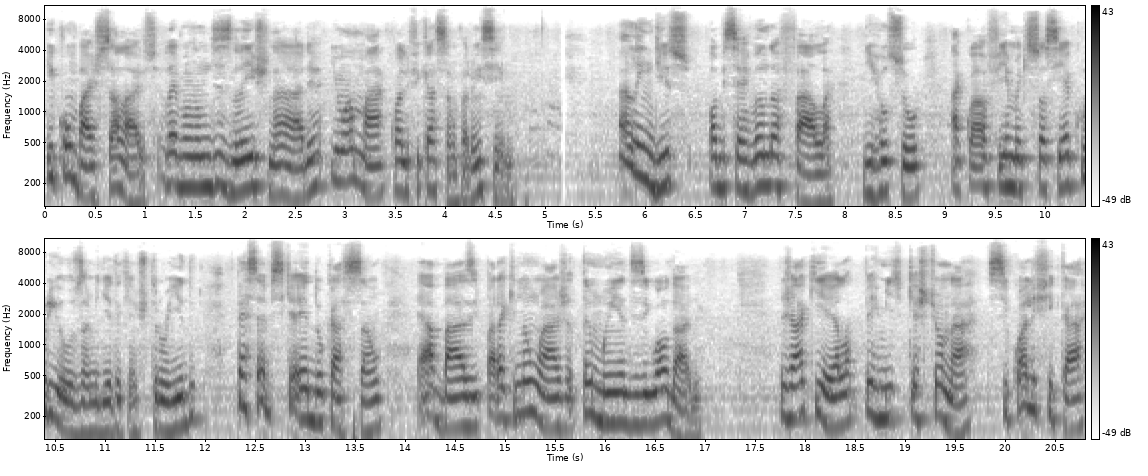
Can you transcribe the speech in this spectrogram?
e com baixos salários, levando a um desleixo na área e uma má qualificação para o ensino. Além disso, observando a fala de Rousseau, a qual afirma que só se é curioso à medida que é instruído, percebe-se que a educação é a base para que não haja tamanha desigualdade, já que ela permite questionar, se qualificar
